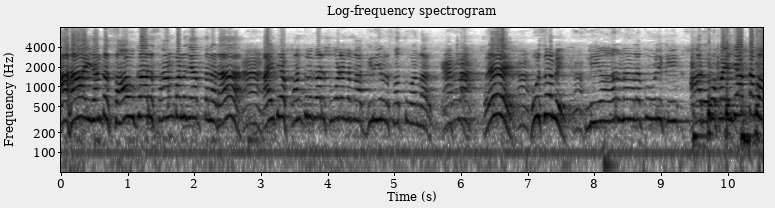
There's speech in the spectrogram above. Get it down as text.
ఆహా ఇదంతా సావుకారు సాంబన్న చేస్తున్నాడా. అయితే పంతులు గారు చూడండి మా గిరిజనుల సత్తు అన్నారు. ఆ. భూస్వామి నీ ఆరు నాల కూలికి ఆరు రూపాయలు చేస్తామో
